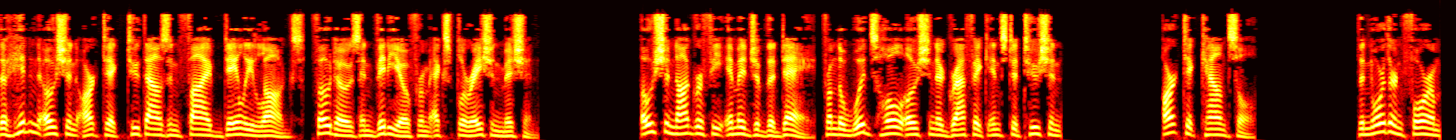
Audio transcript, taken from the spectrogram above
The Hidden Ocean Arctic 2005 Daily Logs, photos and video from exploration mission. Oceanography Image of the Day, from the Woods Hole Oceanographic Institution Arctic Council The Northern Forum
